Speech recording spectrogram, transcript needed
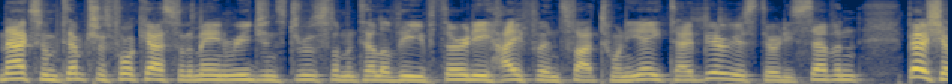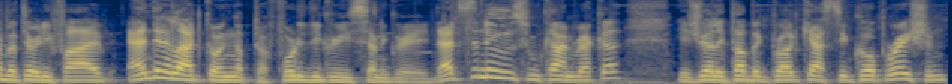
Maximum temperatures forecast for the main regions Jerusalem and Tel Aviv 30, Haifa and Sfat 28, Tiberias 37, Beersheba 35, and in Eilat going up to 40 degrees centigrade. That's the news from Kan Reka, the Israeli Public Broadcasting Corporation.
